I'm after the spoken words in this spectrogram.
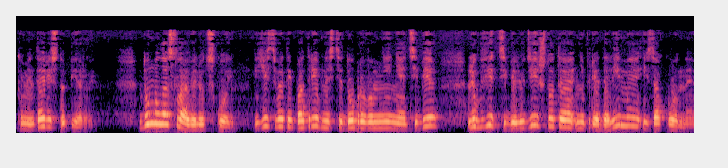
Комментарий 101. Думал о славе людской. Есть в этой потребности доброго мнения о тебе, любви к тебе людей что-то непреодолимое и законное.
